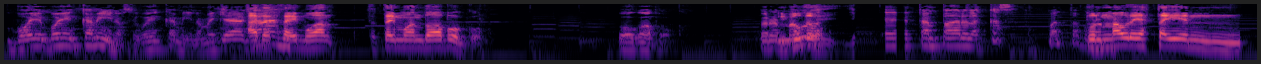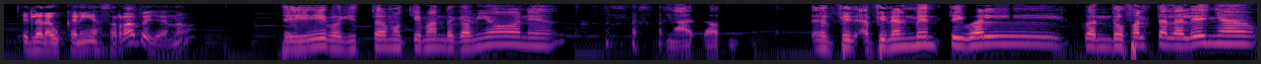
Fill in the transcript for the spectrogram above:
voy, voy en camino, sí, voy en camino. Me queda Ah, te estáis mudando, te estáis mudando a poco. poco a poco. Pero el ¿Y tú Mauro te- está en padre de las casas. Cuéntame. Tú, el Mauro, ya estáis en, en la Araucanía hace rato ya, ¿no? Sí, porque estamos quemando camiones. Nada, no. Eh, fi- Finalmente, igual, cuando falta la leña,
